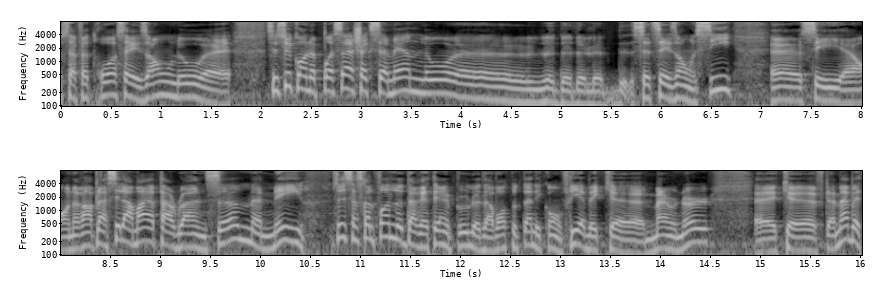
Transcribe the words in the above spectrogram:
Ça fait trois saisons. Euh. c'est sûr qu'on a pas ça à chaque semaine euh, cette saison-ci. on a remplacé la mère par Ransom, mais ça serait le fun d'arrêter un peu, d'avoir tout le temps des conflits avec Mariner. que finalement, ben,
